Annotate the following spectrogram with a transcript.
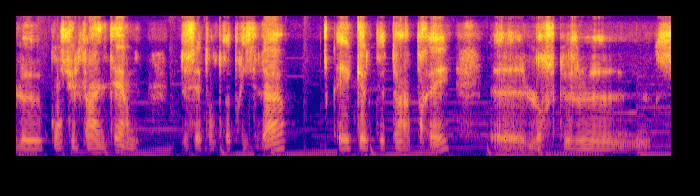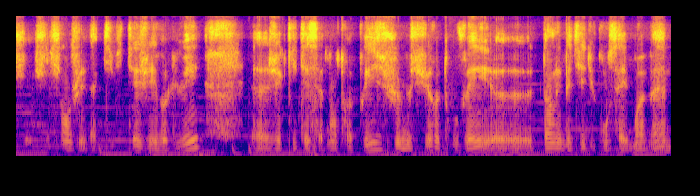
le consultant interne de cette entreprise-là et quelques temps après, euh, lorsque j'ai changé d'activité, j'ai évolué, euh, j'ai quitté cette entreprise, je me suis retrouvé euh, dans les métiers du conseil moi-même,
